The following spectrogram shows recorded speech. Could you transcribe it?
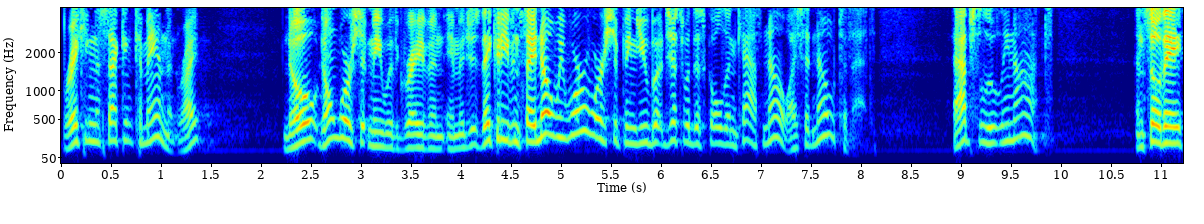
Breaking the second commandment, right? No, don't worship me with graven images. They could even say, No, we were worshiping you, but just with this golden calf. No, I said no to that. Absolutely not. And so they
